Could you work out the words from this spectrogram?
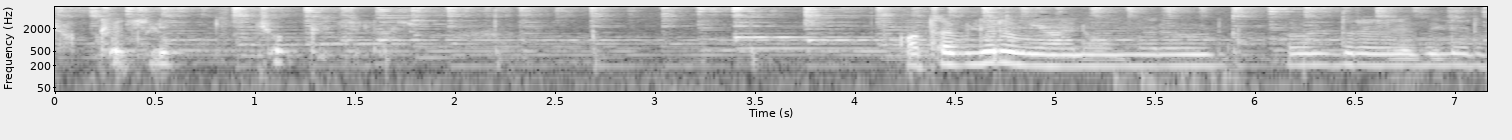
Çok kötülük, çok kötüler. Atabilirim yani onları öld- öldürebilirim.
